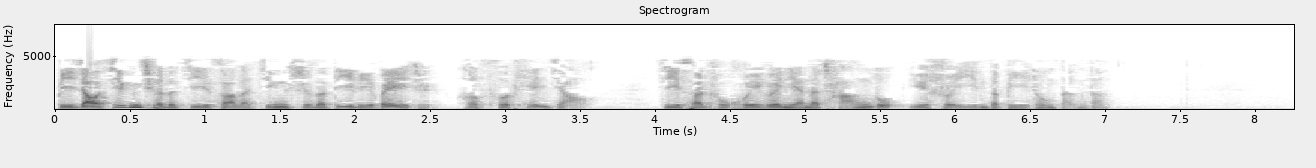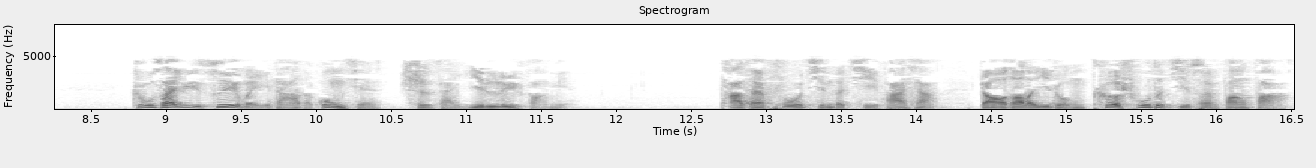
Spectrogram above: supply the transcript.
比较精确的计算了京师的地理位置和词偏角，计算出回归年的长度与水银的比重等等。朱载堉最伟大的贡献是在音律方面，他在父亲的启发下找到了一种特殊的计算方法，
